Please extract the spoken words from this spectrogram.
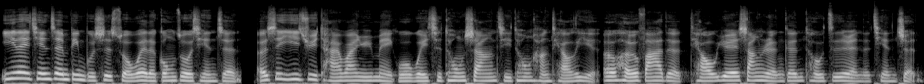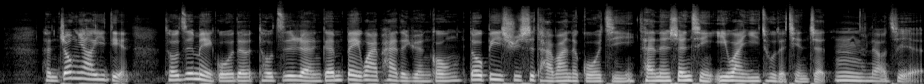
一类签证并不是所谓的工作签证，而是依据台湾与美国维持通商及通航条例而核发的条约商人跟投资人的签证。很重要一点，投资美国的投资人跟被外派的员工都必须是台湾的国籍，才能申请 E one E two 的签证。嗯，了解。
